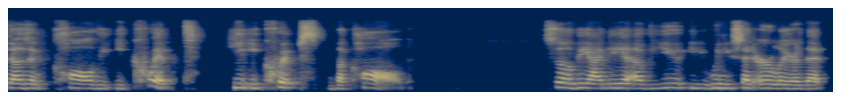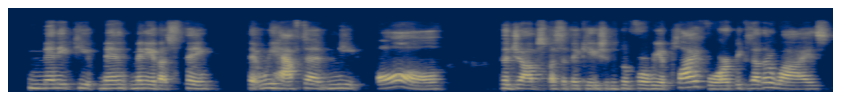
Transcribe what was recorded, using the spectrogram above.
doesn't call the equipped, he equips the called. So the idea of you, you when you said earlier that many people, many, many of us think that we have to meet all the job specifications before we apply for it because otherwise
